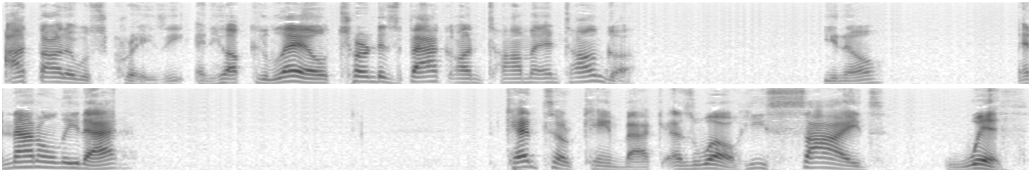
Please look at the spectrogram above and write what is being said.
I thought it was crazy, and Hikuleo turned his back on Tama and Tonga. You know? And not only that, Kenta came back as well. He sides with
